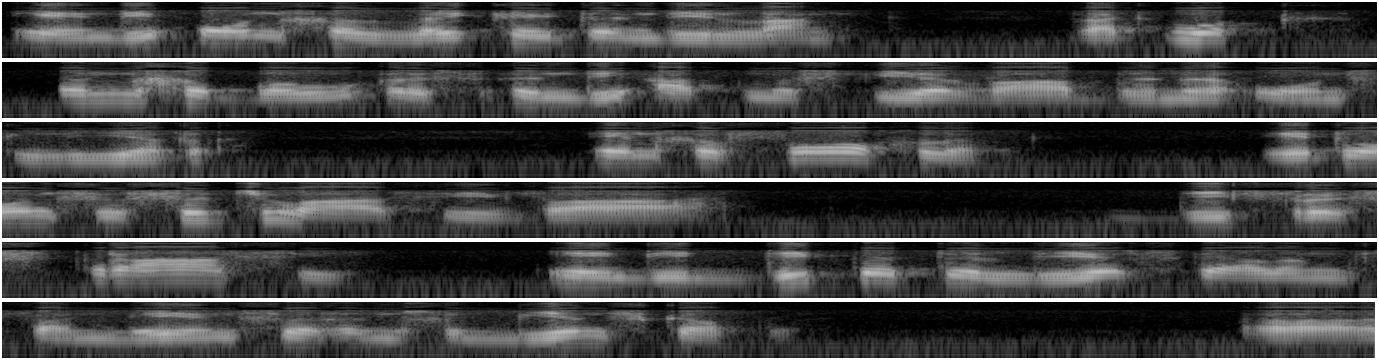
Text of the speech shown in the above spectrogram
en die ongelykheid in die land wat ook ingebou is in die atmosfeer waarbinne ons lewe. En gevolglik het ons 'n situasie waar die frustrasie en die diepe teleurstelling van mense in gemeenskappe uh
